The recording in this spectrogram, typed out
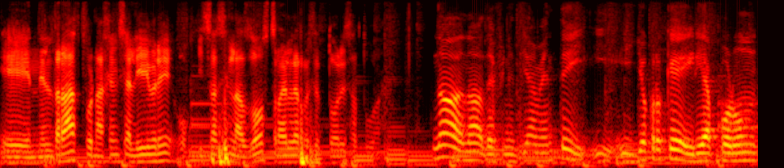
en el draft o en agencia libre o quizás en las dos traerle receptores a Tua. No, no, definitivamente y, y, y, yo creo que iría por un,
